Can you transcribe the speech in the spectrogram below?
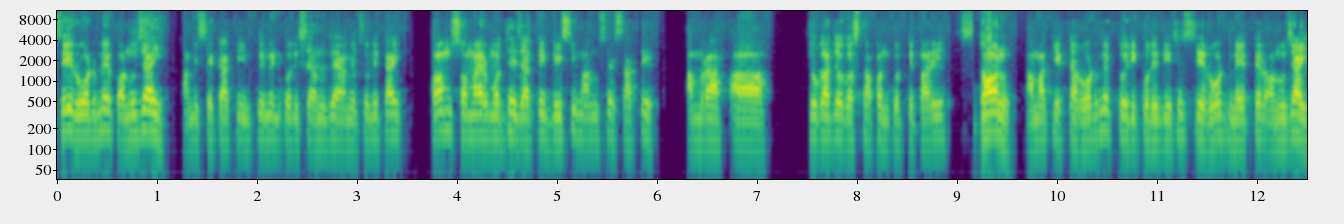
সেই রোডম্যাপ অনুযায়ী আমি সেটাকে ইমপ্লিমেন্ট করি, সে অনুযায়ী আমি চলি। তাই কম সময়ের মধ্যে যাতে বেশি মানুষের সাথে আমরা যোগাযোগ স্থাপন করতে পারি। দল আমাকে একটা রোডম্যাপ তৈরি করে দিয়েছে। সে রোড ম্যাপের অনুযায়ী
